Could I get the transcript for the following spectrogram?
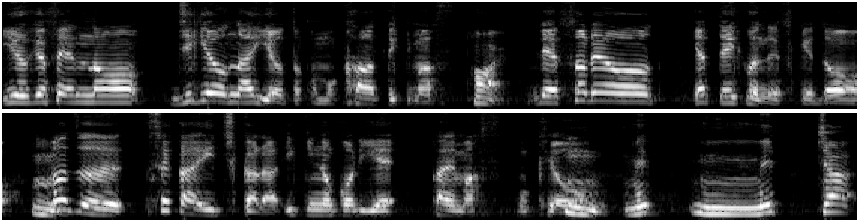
遊漁船の事業内容とかも変わってきます。はい。で、それをやっていくんですけど、うんまず、世界一から生き残りへ変えます。目標を。うん。め、うんめっちゃ、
